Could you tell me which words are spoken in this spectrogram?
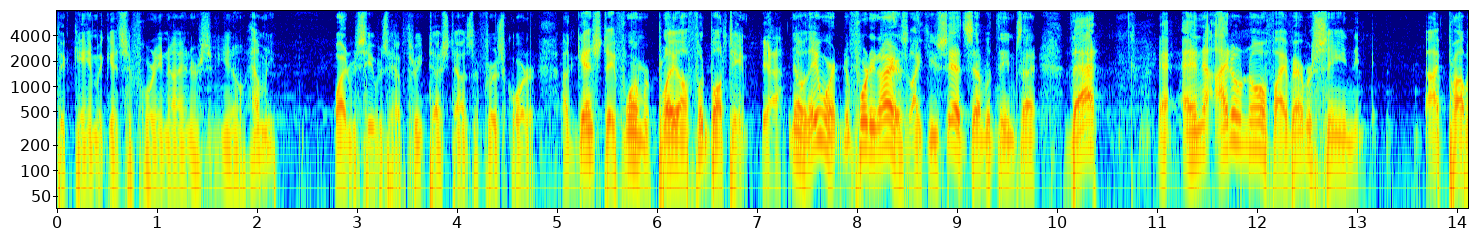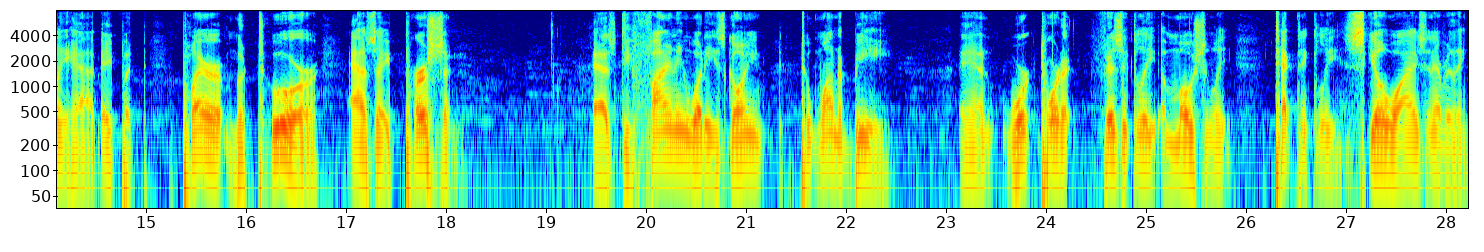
the game against the 49ers. You know, how many wide receivers have three touchdowns in the first quarter against a former playoff football team? Yeah. No, they weren't. The 49ers, like you said, seven teams. That, and I don't know if I've ever seen, I probably have, a player mature as a person, as defining what he's going to want to be and work toward it physically, emotionally, technically, skill wise, and everything,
